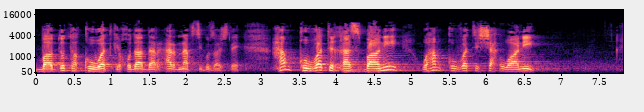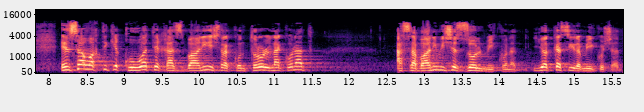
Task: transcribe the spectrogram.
با دو تا قوت که خدا در هر نفسی گذاشته. هم قوت غزبانی و هم قوت شهوانی. انسان وقتی که قوت غزبانیش را کنترل نکند عصبانی میشه ظلم می‌کند. یا کسی را می‌کشد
